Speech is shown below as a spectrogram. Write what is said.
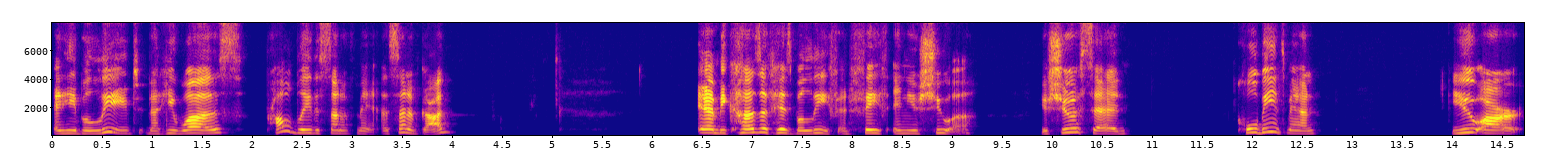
and he believed that he was probably the son of man, a son of God. And because of his belief and faith in Yeshua, Yeshua said, "Cool beans, man. You are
